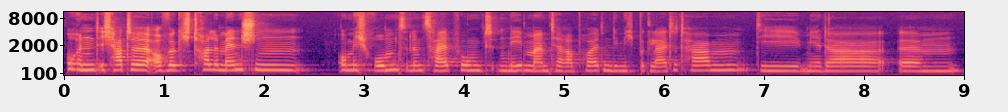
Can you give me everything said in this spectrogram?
und ich hatte auch wirklich tolle Menschen um mich rum zu dem Zeitpunkt neben meinem Therapeuten, die mich begleitet haben, die mir da ähm,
